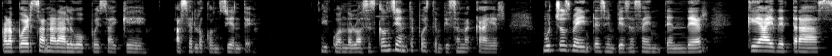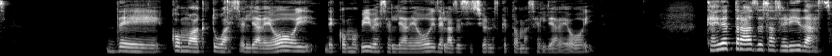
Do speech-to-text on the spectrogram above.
para poder sanar algo, pues hay que hacerlo consciente. Y cuando lo haces consciente, pues te empiezan a caer muchos veintes empiezas a entender qué hay detrás de cómo actúas el día de hoy, de cómo vives el día de hoy, de las decisiones que tomas el día de hoy. ¿Qué hay detrás de esas heridas?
